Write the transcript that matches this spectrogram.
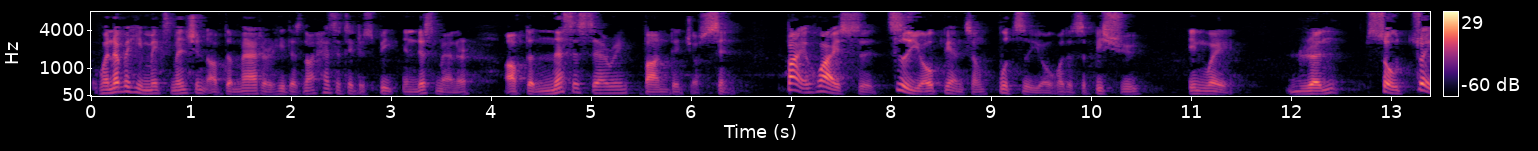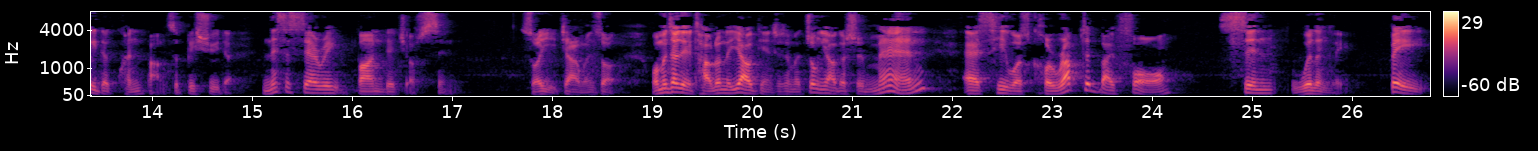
Whenever he makes mention of the matter, he does not hesitate to speak in this manner of the necessary bondage of sin。败坏使自由变成不自由，或者是必须，因为人受罪的捆绑是必须的，necessary bondage of sin。所以加尔文说，我们在这里讨论的要点是什么？重要的是，man as he was corrupted by fall, sin willingly。 被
